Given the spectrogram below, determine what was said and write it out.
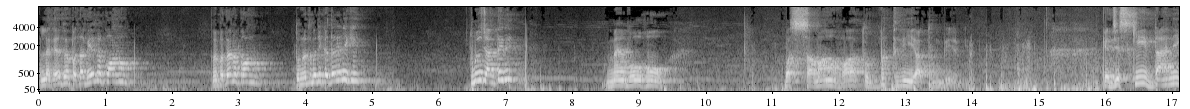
अल्लाह कह रहे, तुम्हें पता भी है मैं कौन हूँ? तुम्हें पता है मैं कौन हूँ? तुमने तो मेरी कदर ही नहीं की। तुम मुझे जानते ही नहीं। मैं वो हूँ बस समा मतवी तुम भी कि जिसकी दाहिनी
